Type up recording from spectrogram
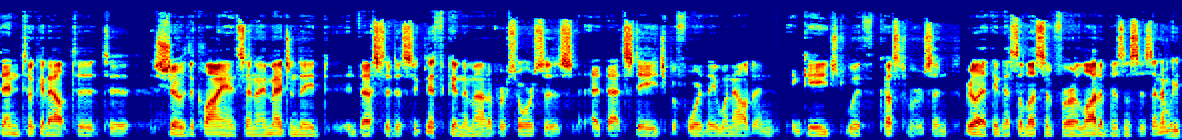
then took it out to, to show the clients. And I imagine they'd invested a significant amount of resources at that stage before they went out and engaged with customers. And really, I think that's a lesson for a lot of businesses. And we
